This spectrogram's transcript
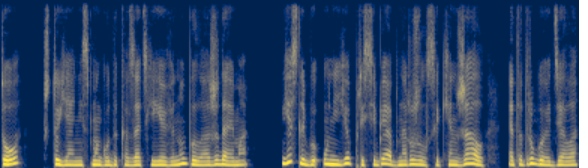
то, что я не смогу доказать ее вину, было ожидаемо. Если бы у нее при себе обнаружился кинжал, это другое дело.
